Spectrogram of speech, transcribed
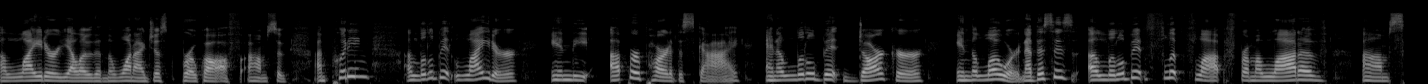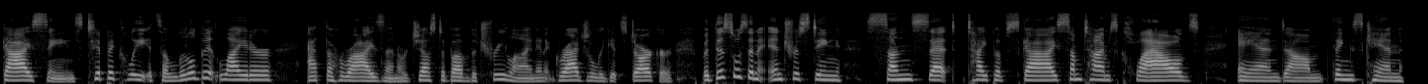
a lighter yellow than the one I just broke off. Um, so I'm putting a little bit lighter in the upper part of the sky and a little bit darker in the lower. Now, this is a little bit flip flop from a lot of um, sky scenes. Typically, it's a little bit lighter at the horizon or just above the tree line, and it gradually gets darker. But this was an interesting sunset type of sky, sometimes clouds, and um, things can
